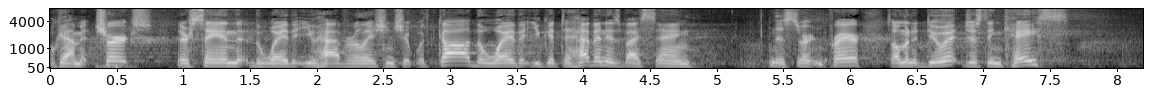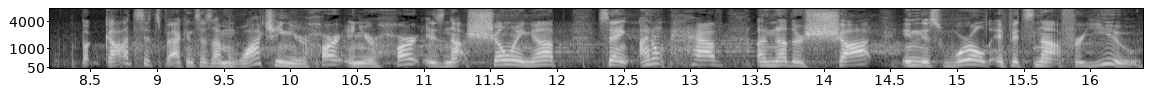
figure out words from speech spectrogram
okay, I'm at church. They're saying that the way that you have a relationship with God, the way that you get to heaven is by saying this certain prayer. So I'm going to do it just in case. But God sits back and says, I'm watching your heart, and your heart is not showing up saying, I don't have another shot in this world if it's not for you.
